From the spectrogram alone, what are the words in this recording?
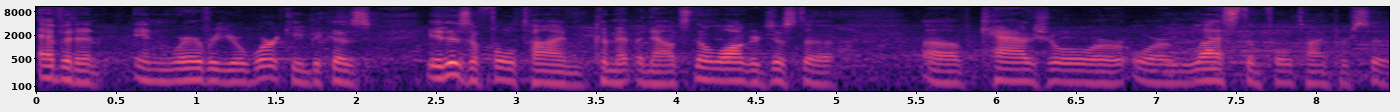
evident in wherever you're working because it is a full-time commitment now. It's no longer just a, a casual or, or less than full-time pursuit.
